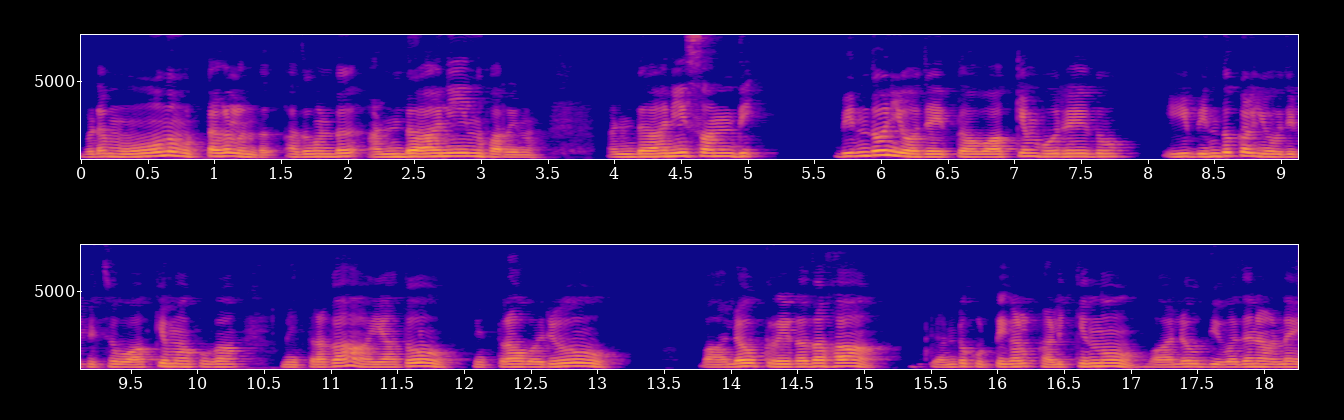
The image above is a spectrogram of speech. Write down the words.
ഇവിടെ മൂന്ന് മുട്ടകളുണ്ട്. അതുകൊണ്ട് അണ്ടാനി എന്ന് പറയുന്നു. അണ്ടാനി സന്ധി. ബിന്ദു യോജയിത്തോ വാക്യം പൂരയതു. ഈ ബിന്ദുക്കൾ യോജിപ്പിച്ച് വാക്യമാക്കുക. മിത്രക ആയാതോ മിത്ര വരൂ. ബാലോ ക്രീഡതഹ. രണ്ട് കുട്ടികൾ കളിക്കുന്നു. ബാലോ ദിവചനാണേ.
